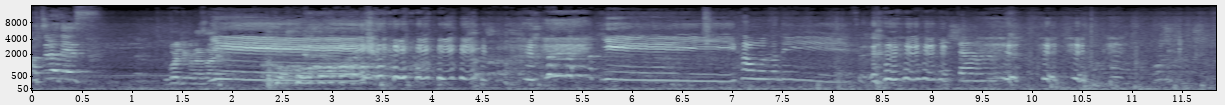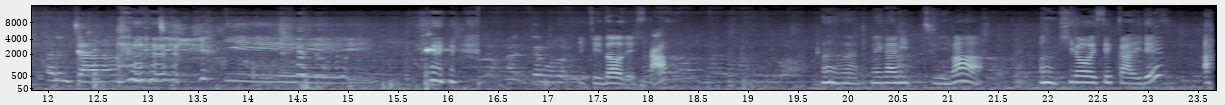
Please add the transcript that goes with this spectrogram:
こちらです動いてください。はるんちゃん。イエーイ一どうですか？うんうん。メガリッチは、うん、広い世界で。あ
